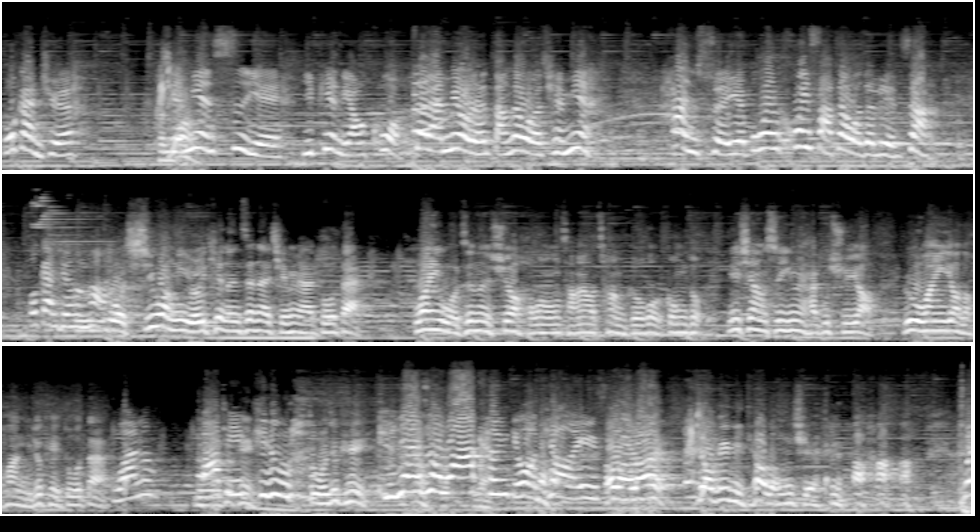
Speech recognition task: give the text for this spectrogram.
我感觉前面视野一片辽阔，再来没有人挡在我的前面，汗水也不会挥洒在我的脸上，我感觉很好。我希望你有一天能站在前面来多带。万一我真的需要喉咙常要唱歌或工作，因为像是因为还不需要。如果万一要的话，你就可以多带。完了我就可以，BBQ 了。我就可以。你现在是挖坑给我跳的意思 好。了，来叫 B B 跳龙拳。喂。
